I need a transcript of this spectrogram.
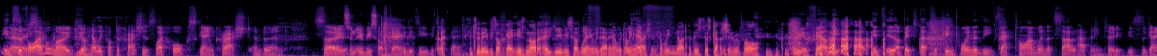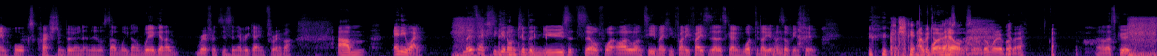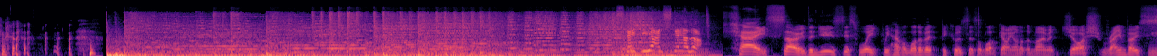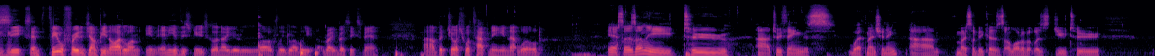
in Yeah, survival exactly. mode. Your helicopter crashes, like HAWX game crashed and burned. So It's an Ubisoft game. it is a Ubisoft game. It's an Ubisoft game. It's not a Ubisoft We've- game without a helicopter have- crashing. Have we not had this discussion before? we have found the. Uh, it, it, I bet you that's the pinpointed the exact time when it started happening too. Is the game HAWX crashed and burned, and then all of a sudden we're going, we're going to reference this in every game forever. Um. Anyway, let's actually get on to the news itself. Why Eidolon's here making funny faces at us, going, "What did I get myself into?" I'm what enjoying the hell? myself, so don't worry about that. Oh, that's good. Stay here and stay alert. Okay, so the news this week, we have a lot of it because there's a lot going on at the moment. Josh, Rainbow Six, and feel free to jump in, Eidolon, in any of this news because I know you're a lovely, lovely Rainbow Six man. Uh, but Josh, what's happening in that world? Yeah, so there's only two uh, two things worth mentioning. Um, mostly because a lot of it was due to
